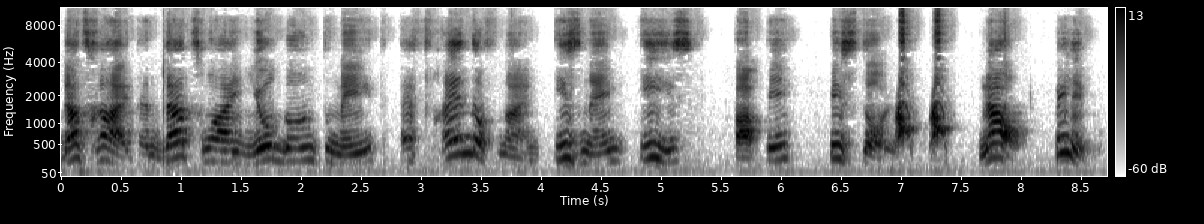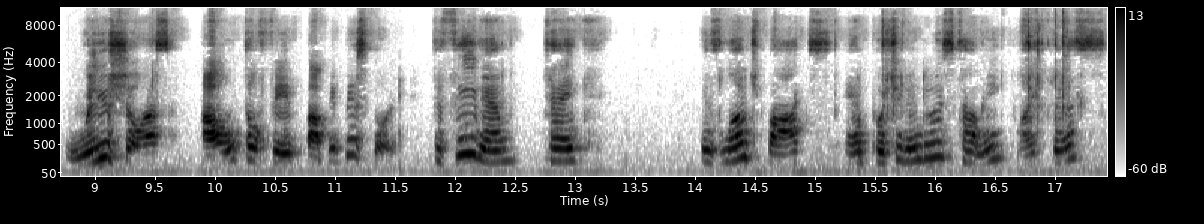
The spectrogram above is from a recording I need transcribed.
That's right, and that's why you're going to meet a friend of mine. His name is Puppy Pistol. Now, Philip, will you show us how to feed Puppy Pistol? To feed him, take his lunchbox and push it into his tummy like this.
